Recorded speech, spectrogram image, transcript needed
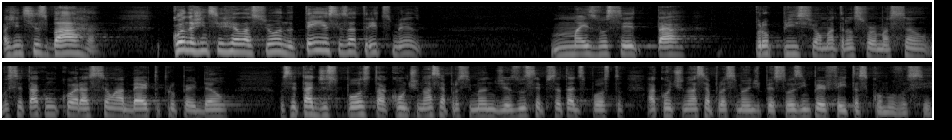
a gente se esbarra. Quando a gente se relaciona, tem esses atritos mesmo. Mas você está propício a uma transformação, você está com o coração aberto para o perdão, você está disposto a continuar se aproximando de Jesus, você precisa estar disposto a continuar se aproximando de pessoas imperfeitas como você.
